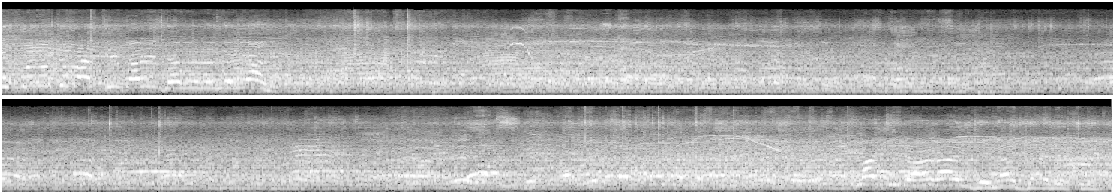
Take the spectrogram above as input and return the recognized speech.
ukhona ukuthi umathida uyidlalele leyani they're not Virginia Dynasty.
